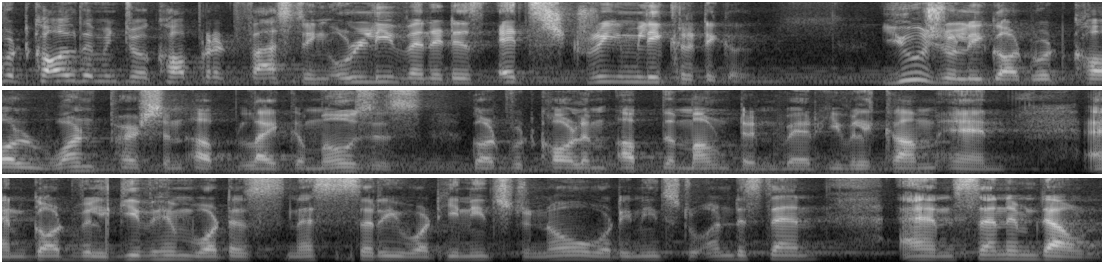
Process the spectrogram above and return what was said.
would call them into a corporate fasting only when it is extremely critical. Usually god would call one person up like a moses. God would call him up the mountain where he will come and and God will give him what is necessary, what he needs to know, what he needs to understand, and send him down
